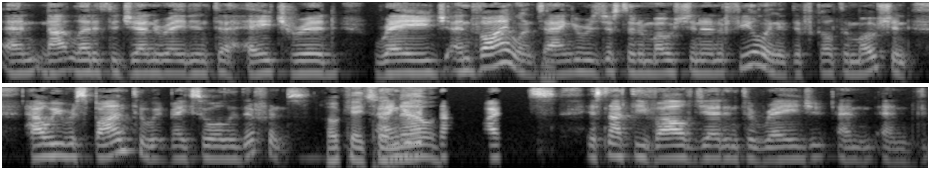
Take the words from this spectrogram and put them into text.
and not let it degenerate into hatred, rage, and violence. Anger is just an emotion and a feeling, a difficult emotion. How we respond to it makes all the difference. Okay, so anger now not it's not devolved yet into rage and, and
